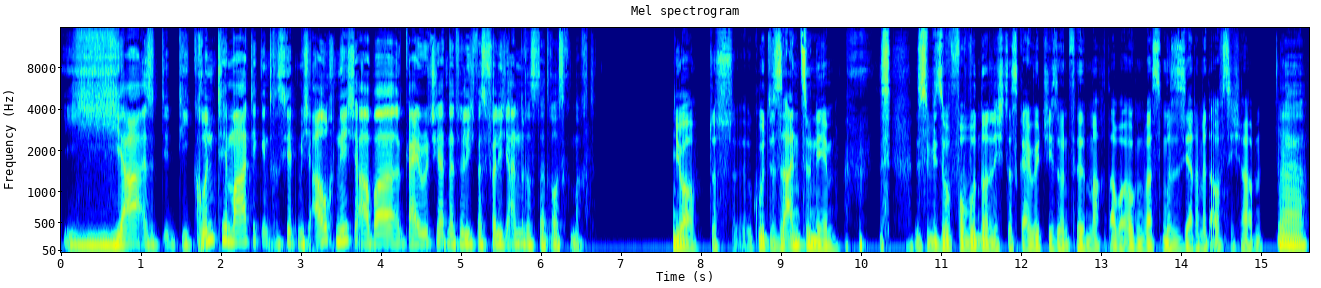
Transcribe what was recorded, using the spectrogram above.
Ja, also die, die Grundthematik interessiert mich auch nicht, aber Guy Ritchie hat natürlich was völlig anderes daraus gemacht. Ja, das gut, das ist anzunehmen. Es ist sowieso verwunderlich, dass Guy Ritchie so einen Film macht, aber irgendwas muss es ja damit auf sich haben. Ja,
